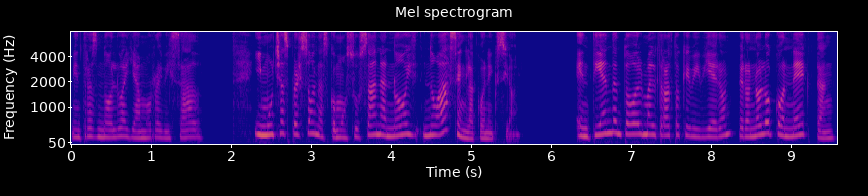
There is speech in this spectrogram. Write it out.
mientras no lo hayamos revisado. Y muchas personas como Susana no, no hacen la conexión. Entienden todo el maltrato que vivieron, pero no lo conectan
